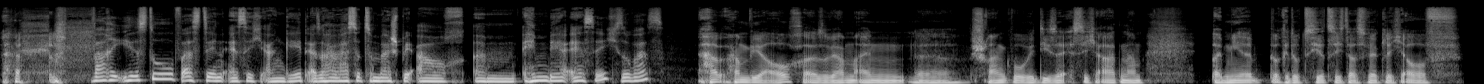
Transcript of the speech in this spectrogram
Variierst du, was den Essig angeht? Also hast du zum Beispiel auch ähm, Himbeeressig, sowas? Ha- haben wir auch. Also wir haben einen äh, Schrank, wo wir diese Essigarten haben. Bei mir reduziert sich das wirklich auf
